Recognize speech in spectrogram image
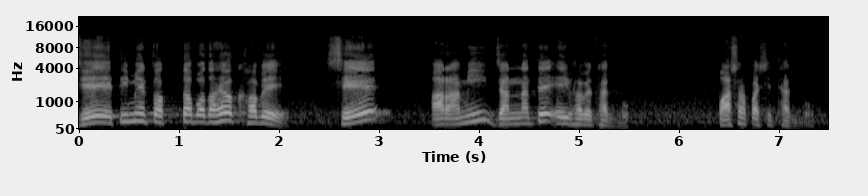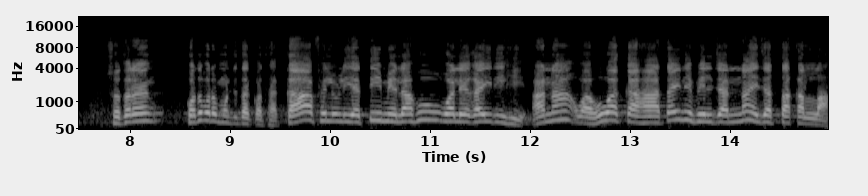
যে এতিমের তত্ত্বাবধায়ক হবে সে আর আমি জান্নাতে এইভাবে থাকব। পাশাপাশি থাকব সুতরাং কত বড় মর্যাদার কথা, কাফিলুল ইয়তিমে লাহু ওয়ালে গাইরিহি আনা ওয়া হুয়া কাহাতাইনি ফিল জান্না ইজা তাকাল্লাহ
